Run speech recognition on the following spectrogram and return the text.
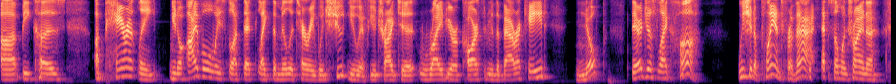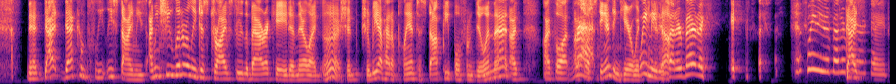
uh, because apparently, you know, I've always thought that like the military would shoot you if you tried to ride your car through the barricade. Nope. They're just like, huh, we should have planned for that. Someone trying to that that that completely stymies. I mean, she literally just drives through the barricade, and they're like, should should we have had a plan to stop people from doing that?" I I thought, I thought standing here would we need a better barricade. we need a better Guys, barricade.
